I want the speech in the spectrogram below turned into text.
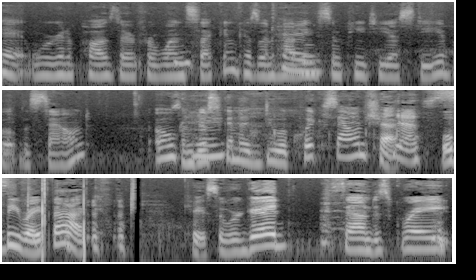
okay, we're gonna pause there for one second because I'm Okay. having some PTSD about the sound. okay So I'm just gonna do a quick sound check. Yes. We'll be right back. okay, so we're good. Sound is great.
